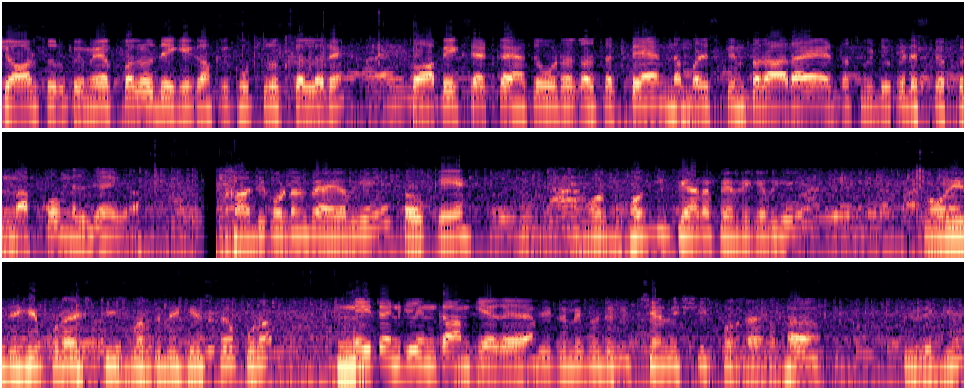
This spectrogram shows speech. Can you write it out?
चार सौ रुपये में। कलर देखिए काफ़ी खूबसूरत कलर है। तो आप एक सेट का यहाँ से ऑर्डर कर सकते हैं। नंबर स्क्रीन पर आ रहा है। एड्रेस वीडियो के डिस्क्रिप्शन में आपको मिल जाएगा। खादी कॉटन पे आएगा भैया ओके और बहुत ही प्यारा फैब्रिक है भैया और ये देखिए पूरा स्टिच वर्क देखिए इसका पूरा। नीट एंड क्लीन काम किया गया है। ये गले पे देखिए चेन स्टिच वर्क आएगा। हाँ। ये देखिए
